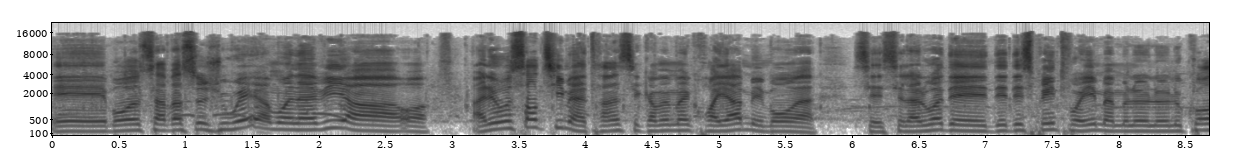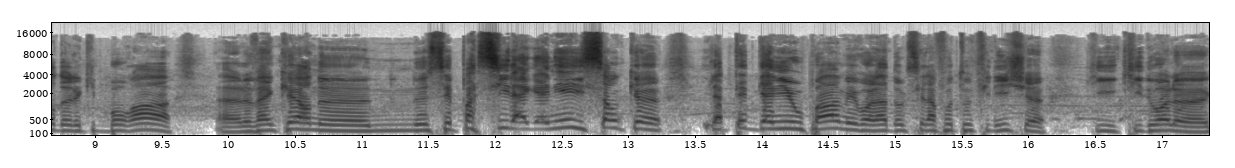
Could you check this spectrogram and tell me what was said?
Et bon, ça va se jouer, à mon avis, à, aller au centimètre. Hein. C'est quand même incroyable. Mais bon, c'est la loi des, sprints. Vous voyez, même le, cours de l'équipe Bora, euh, le vainqueur ne, sait pas s'il a gagné. Il sent qu'il a peut-être gagné ou pas. Mais voilà, donc c'est la photo finish euh, qui, doit, le,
